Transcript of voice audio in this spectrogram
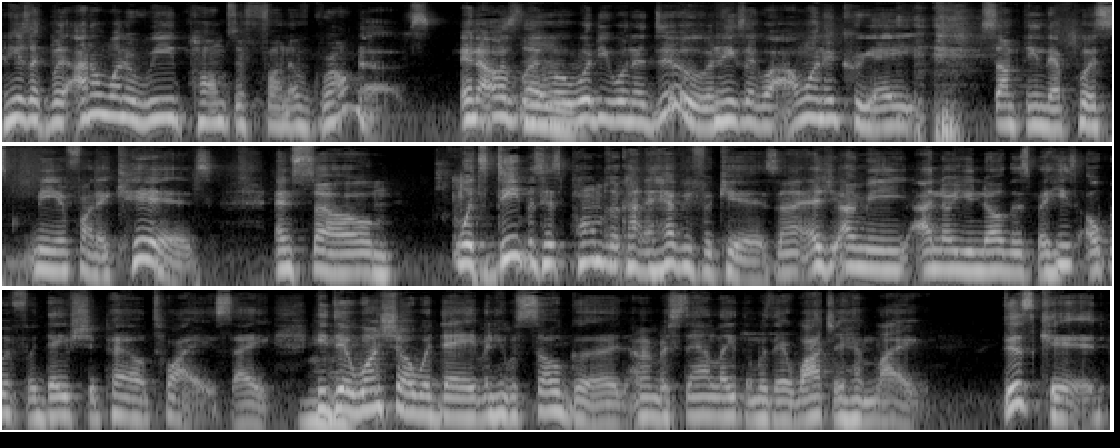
And he was like, but I don't want to read poems in front of grown-ups. And I was like, well, mm. what do you want to do? And he's like, well, I want to create something that puts me in front of kids. And so mm. What's deep is his poems are kind of heavy for kids. And as you, I mean, I know you know this, but he's opened for Dave Chappelle twice. Like he did one show with Dave and he was so good. I remember Stan Lathan was there watching him like, this kid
